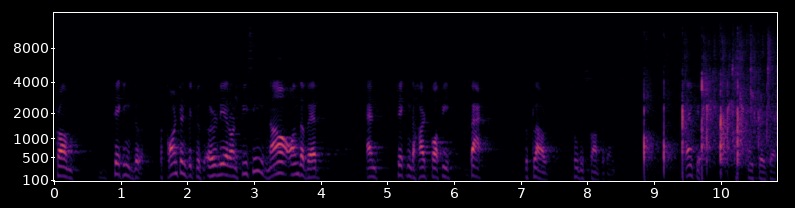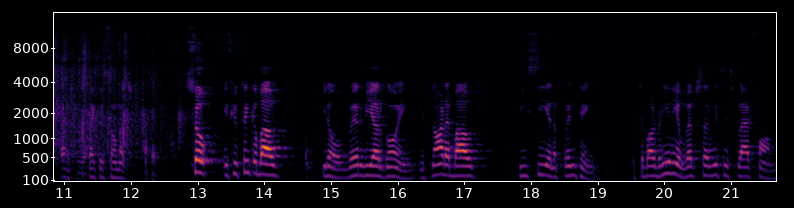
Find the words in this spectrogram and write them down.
from taking the, the content which was earlier on PC, now on the web and taking the hard copy back to cloud through this competence. Thank you. Thank you, Jeff. Thank you. Thank you so much. Okay. So if you think about, you know, where we are going, it's not about PC and a printing. It's about really a web services platform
